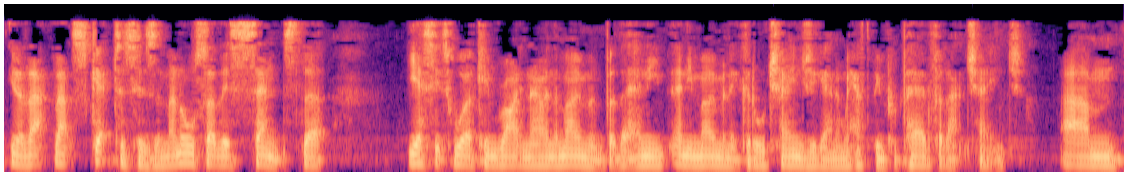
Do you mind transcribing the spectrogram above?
you know, that, that skepticism and also this sense that yes, it's working right now in the moment, but at any any moment it could all change again, and we have to be prepared for that change. Um,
